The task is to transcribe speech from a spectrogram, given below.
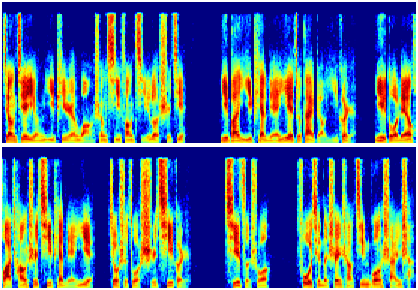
将接迎一批人往生西方极乐世界。一般一片莲叶就代表一个人。一朵莲花长十七片莲叶，就是做十七个人。妻子说，父亲的身上金光闪闪，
